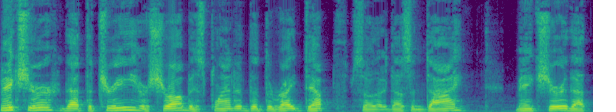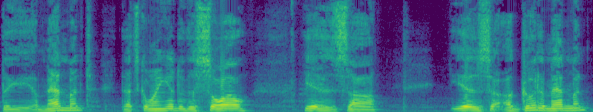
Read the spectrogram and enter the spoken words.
Make sure that the tree or shrub is planted at the right depth so that it doesn't die. Make sure that the amendment that's going into the soil is uh, is a good amendment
